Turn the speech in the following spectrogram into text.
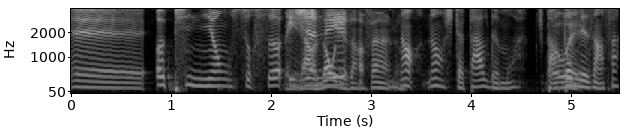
euh, opinion sur ça. Ben, et ils je en ont, les enfants, là. Non, non, je te parle de moi. Je parle Ah pas de mes enfants.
